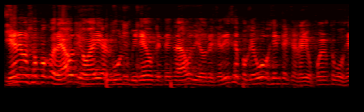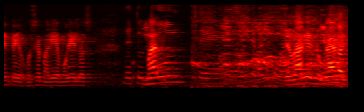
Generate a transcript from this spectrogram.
Tenemos un poco de audio, ¿hay algún video que tenga audio de qué dice? Porque hubo gente que Río Puerto, hubo gente de José María Morelos, De Tulum, Más- de, sí, de varios lugares. de varios Y me lugares imagino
